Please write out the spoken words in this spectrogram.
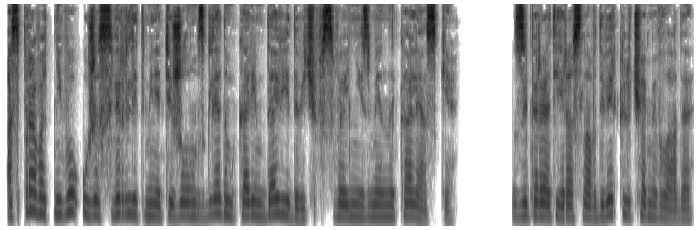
А справа от него уже сверлит меня тяжелым взглядом Карим Давидович в своей неизменной коляске. Запирает Ярослав дверь ключами Влада.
